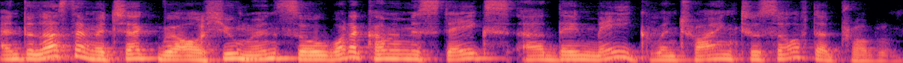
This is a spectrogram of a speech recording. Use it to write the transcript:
and the last time I checked, we're all humans. So, what are common mistakes uh, they make when trying to solve that problem?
